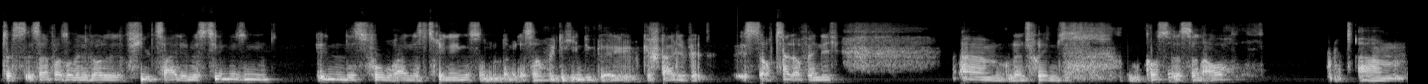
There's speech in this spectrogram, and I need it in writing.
das ist einfach so, wenn die Leute viel Zeit investieren müssen in das Vorbereiten des Trainings und damit das auch wirklich individuell gestaltet wird, ist es auch zeitaufwendig. Ähm, und entsprechend kostet es dann auch. Ähm,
